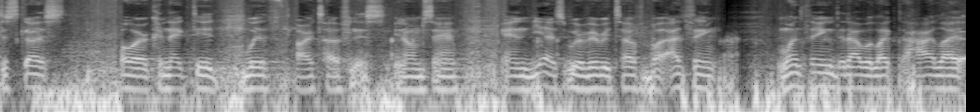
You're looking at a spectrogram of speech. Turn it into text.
discussed or connected with our toughness. You know what I'm saying? And yes, we're very tough, but I think one thing that I would like to highlight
